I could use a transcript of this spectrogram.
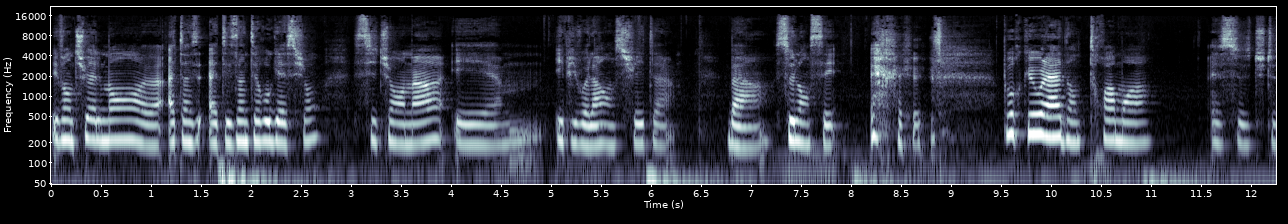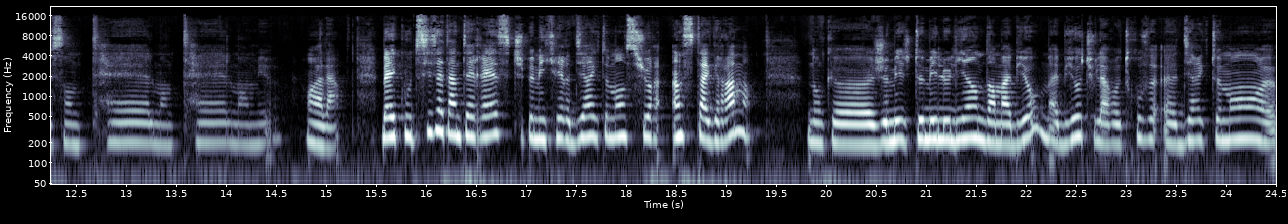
éventuellement à, tes interrogations si tu en as et, et puis voilà ensuite ben, se lancer pour que voilà dans trois mois tu te sens tellement tellement mieux voilà bah écoute si ça t'intéresse tu peux m'écrire directement sur Instagram donc je, mets, te mets le lien dans ma bio. Ma bio, tu la retrouves directement. ah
